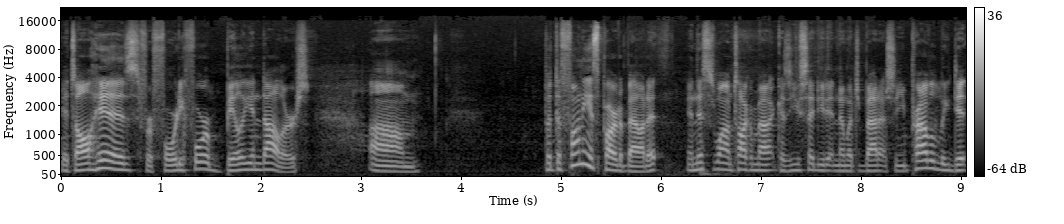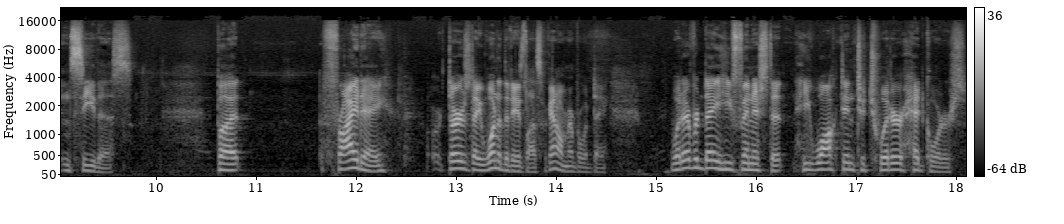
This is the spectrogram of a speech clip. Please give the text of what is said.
It's all his for forty-four billion dollars. Um, but the funniest part about it, and this is why I'm talking about it because you said you didn't know much about it, so you probably didn't see this. But Friday or Thursday, one of the days last week, I don't remember what day, whatever day he finished it, he walked into Twitter headquarters.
